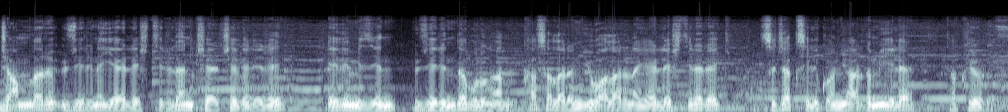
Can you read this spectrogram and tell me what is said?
Camları üzerine yerleştirilen çerçeveleri evimizin üzerinde bulunan kasaların yuvalarına yerleştirerek sıcak silikon yardımı ile takıyoruz.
